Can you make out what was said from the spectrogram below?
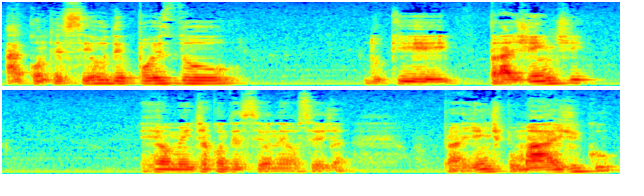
aconteceu depois do, do que pra gente realmente aconteceu, né? Ou seja, pra gente, pro mágico,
